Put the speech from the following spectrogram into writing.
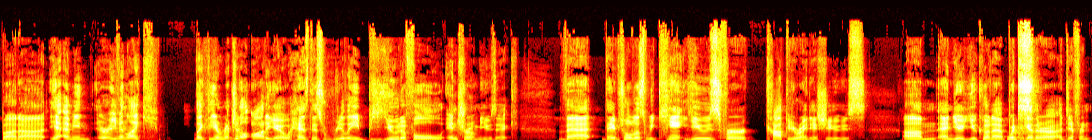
But uh, yeah, I mean, or even like like the original audio has this really beautiful intro music that they've told us we can't use for copyright issues. Um, and you you could uh, put Which- together a, a different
